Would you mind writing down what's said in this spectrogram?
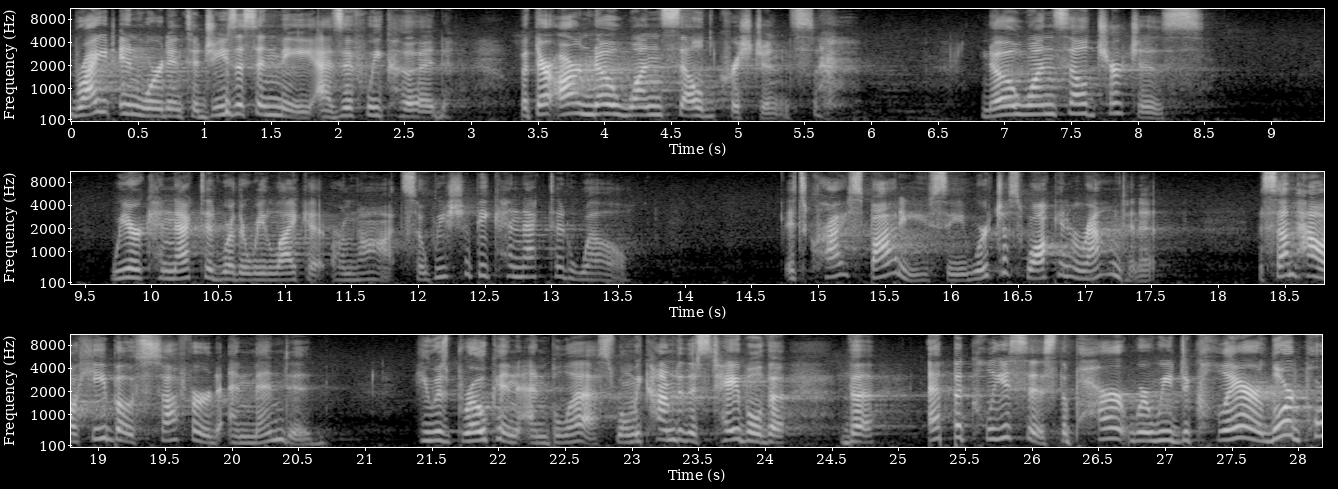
right inward into Jesus and me as if we could. But there are no one celled Christians, no one celled churches. We are connected whether we like it or not, so we should be connected well. It's Christ's body, you see. We're just walking around in it. Somehow he both suffered and mended. He was broken and blessed. When we come to this table, the, the epiclesis, the part where we declare, Lord, pour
